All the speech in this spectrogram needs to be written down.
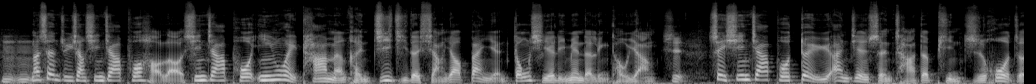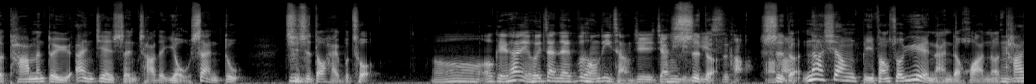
嗯嗯，那甚至于像新加坡好了，新加坡因为他们很积极的想要扮演东协里面的领头羊，是，所以新加坡对于案件审查的品质或者他们对于案件审查的友善度，其实都还不错。哦，OK，他也会站在不同立场去将心比心思考。是的，那像比方说越南的话呢，它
